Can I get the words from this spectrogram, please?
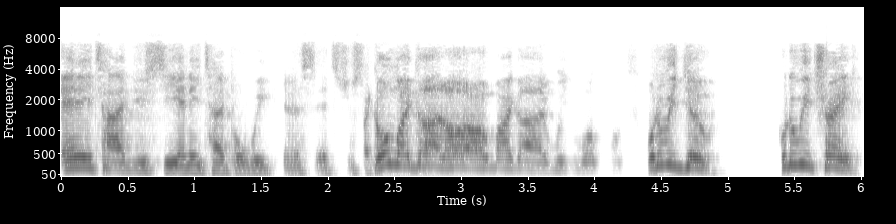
anytime you see any type of weakness, it's just like, oh my God, oh my God, we, what, what do we do? Who do we trade?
